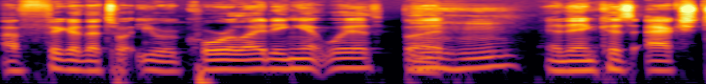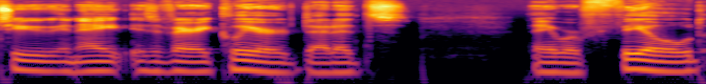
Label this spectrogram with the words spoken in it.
I figured that's what you were correlating it with, but Mm-hmm. and then because Acts two and eight is very clear that it's they were filled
